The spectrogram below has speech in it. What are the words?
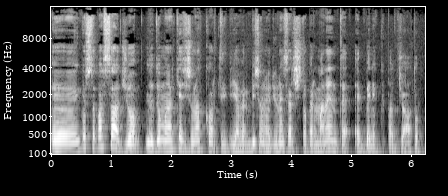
eh, in questo passaggio le due monarchie si sono accorti di aver bisogno di un esercito permanente e ben equipaggiato.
